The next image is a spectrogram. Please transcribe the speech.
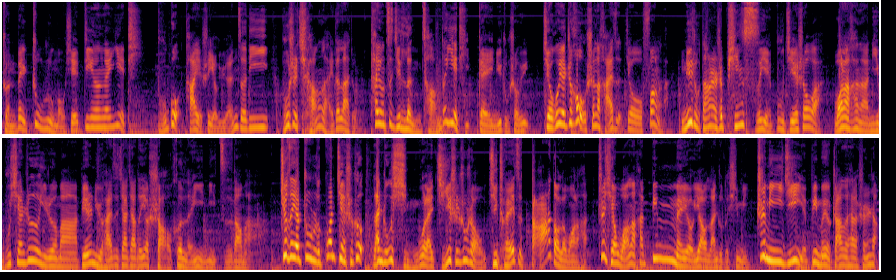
准备注入某些 DNA 液体。不过他也是有原则第一，不是强来的那种。他用自己冷藏的液体给女主受孕，九个月之后生了孩子就放了她。女主当然是拼死也不接受啊！王老汉啊，你不先热一热吗？别人女孩子家家的要少喝冷饮，你知道吗？就在要注入的关键时刻，男主醒过来，及时出手，几锤子打倒了王老汉。之前王老汉并没有要男主的性命，致命一击也并没有扎到他的身上。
